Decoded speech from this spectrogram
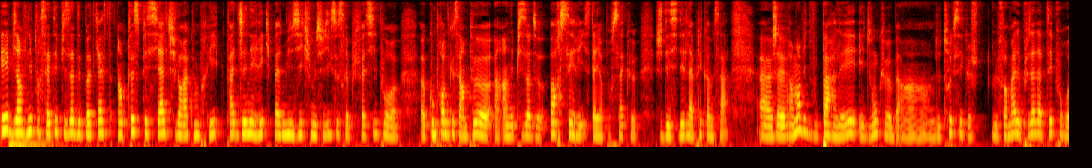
et bienvenue pour cet épisode de podcast un peu spécial, tu l'auras compris, pas de générique, pas de musique, je me suis dit que ce serait plus facile pour euh, euh, comprendre que c'est un peu euh, un épisode hors série, c'est d'ailleurs pour ça que j'ai décidé de l'appeler comme ça. J'avais vraiment envie de vous parler et donc ben, le truc c'est que le format le plus adapté pour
